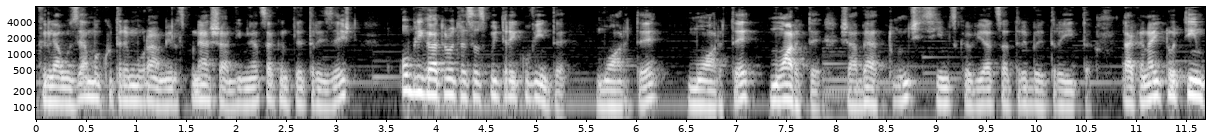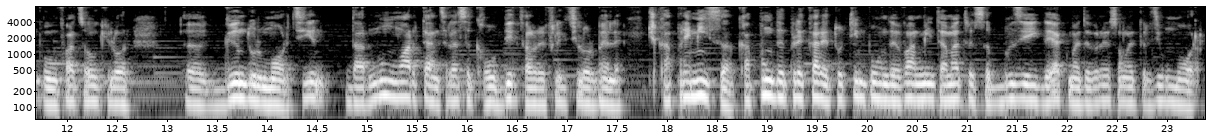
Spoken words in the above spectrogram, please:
când le auzeam mă cutremuram. El spunea așa, dimineața când te trezești, obligatoriu trebuie să spui trei cuvinte. Moarte, moarte, moarte. Și abia atunci simți că viața trebuie trăită. Dacă n-ai tot timpul în fața ochilor uh, gândul morții, dar nu moartea înțeleasă ca obiect al reflexiilor mele, ci ca premisă, ca punct de plecare, tot timpul undeva în mintea mea trebuie să bâzie ideea că mai devreme sau mai târziu mor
